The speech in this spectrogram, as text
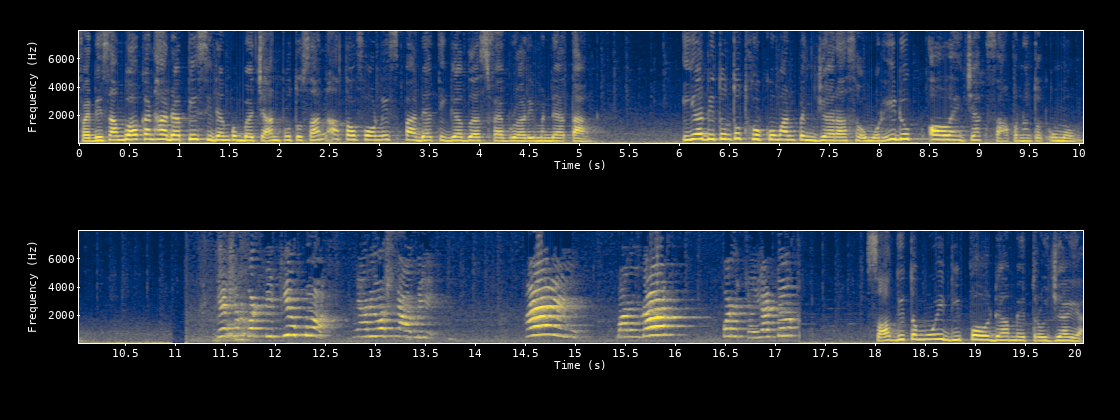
Ferdi Sambo akan hadapi sidang pembacaan putusan atau vonis pada 13 Februari mendatang. Ia dituntut hukuman penjara seumur hidup oleh jaksa penuntut umum. Saat ditemui di Polda Metro Jaya,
